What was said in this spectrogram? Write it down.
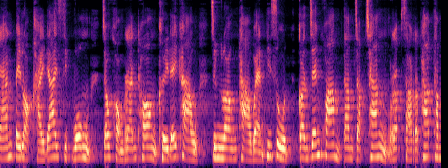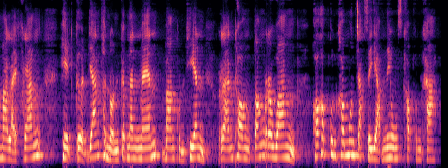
ร้านไปหลอกขายได้สิบวง เจ้าของร้านทองเคยได้ข่าว จึงลองผ่าแหวนพิสูจน์ ก่อนแจ้งความตามจับช่างรับสารภาพทำมาหลายครั้ง เหตุเกิดย่านถนนกำนันแม้น บางขุนเทียน ร้านทองต้องระวัง ขอขอบคุณข้อมูลจากสยามนิวส์ขอบคุณค่ะ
